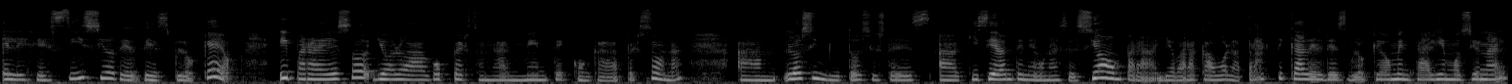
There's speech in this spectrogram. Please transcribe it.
el ejercicio de desbloqueo y para eso yo lo hago personalmente con cada persona. los invito si ustedes ah, quisieran tener una sesión para llevar a cabo la práctica del desbloqueo mental y emocional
